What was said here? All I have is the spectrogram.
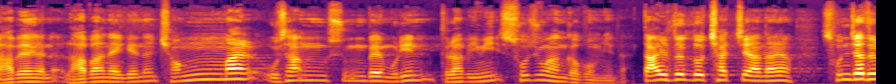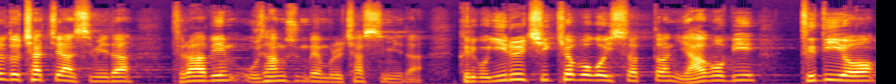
라반, 라반 에게는 정말 우상숭배물인 드라빔이 소중한가 봅니다. 딸들도 찾지 않아요. 손자들도 찾지 않습니다. 드라빔 우상숭배물을 찾습니다. 그리고 이를 지켜보고 있었던 야곱이 드디어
